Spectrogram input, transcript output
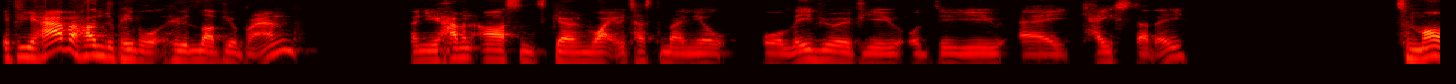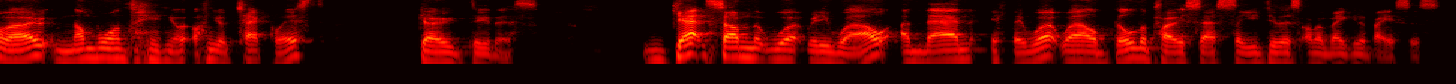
if you have 100 people who love your brand and you haven't asked them to go and write your testimonial or leave your review or do you a case study, tomorrow, number one thing on your, on your checklist, go do this get some that work really well and then if they work well build a process so you do this on a regular basis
